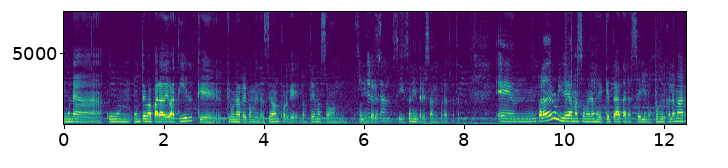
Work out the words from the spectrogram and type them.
una, un, un tema para debatir que, que, una recomendación porque los temas son, son interesantes. Sí, son interesantes para tratar. Eh, para dar una idea más o menos de qué trata la serie Los Juegos del Calamar,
